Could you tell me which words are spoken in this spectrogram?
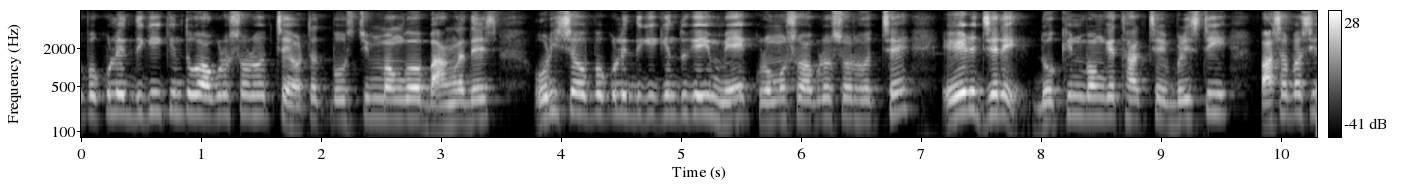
উপকূলের দিকেই কিন্তু অগ্রসর হচ্ছে। অর্থাৎ পশ্চিমবঙ্গ, বাংলাদেশ, ওড়িশা উপকূলের দিকে কিন্তু এই মেঘ ক্রমশ অগ্রসর হচ্ছে। এর জেরে দক্ষিণবঙ্গে থাকছে বৃষ্টি, পাশাপাশি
